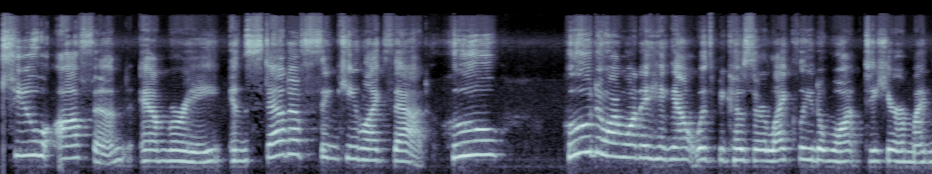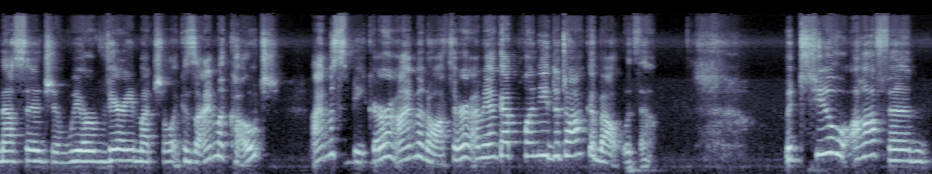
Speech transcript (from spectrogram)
Too often, Anne Marie, instead of thinking like that, who who do I want to hang out with because they're likely to want to hear my message? And we are very much like because I'm a coach, I'm a speaker, I'm an author. I mean, I got plenty to talk about with them. But too often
